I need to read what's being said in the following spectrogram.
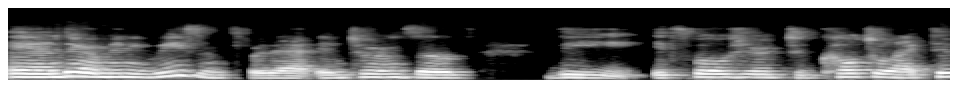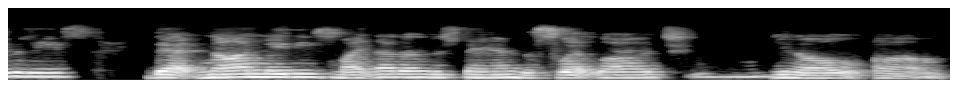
And there are many reasons for that in terms of the exposure to cultural activities that non-natives might not understand the sweat lodge, mm-hmm. you know, um,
